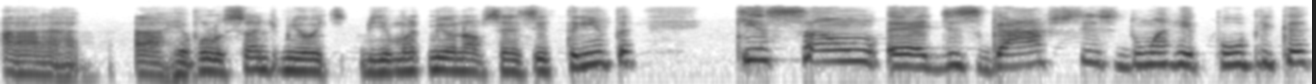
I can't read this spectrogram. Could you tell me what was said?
a, a Revolução de 18, 1930, que são é, desgastes de uma república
